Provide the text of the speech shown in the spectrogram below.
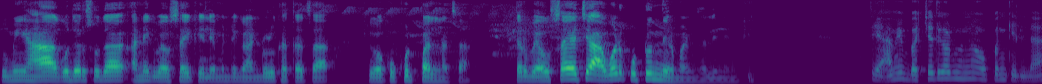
तुम्ही हा अगोदर सुद्धा अनेक व्यवसाय केले म्हणजे गांडूळ खताचा किंवा कुक्कुटपालनाचा. तर व्यवसायाची आवड कुठून निर्माण झाली नेमकी? ते आम्ही बचत गट म्हणून ओपन केला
